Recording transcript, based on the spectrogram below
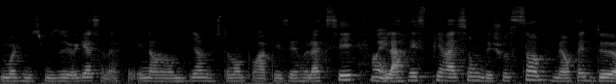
Moi, je me suis mise au yoga, ça m'a fait énormément de bien, justement, pour apaiser, relaxer. La respiration, des choses simples, mais en fait, de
